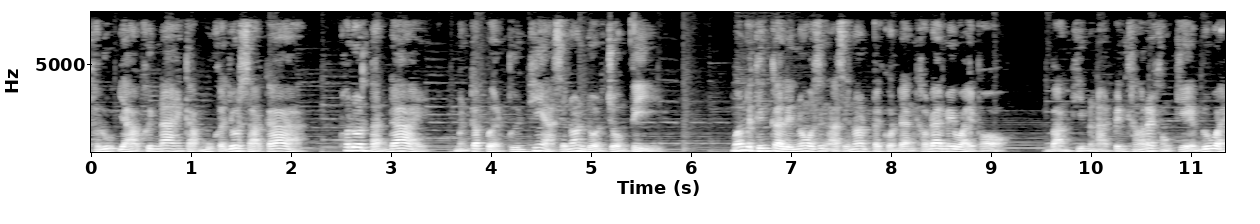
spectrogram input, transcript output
ทะลุยาวขึ้นหน้าให้กับบูกาโยซาก้าพอโดนตัดได้ มันก็เปิดพื้นที่อาร์เซนอลโดนโจมตีบอไปถึงกาเลโนซึ่งอาร์เซนอลไปกดดันเขาได้ไม่ไหวพอ บางทีมันอาจเป็นครั้งแรกของเกมด้วย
